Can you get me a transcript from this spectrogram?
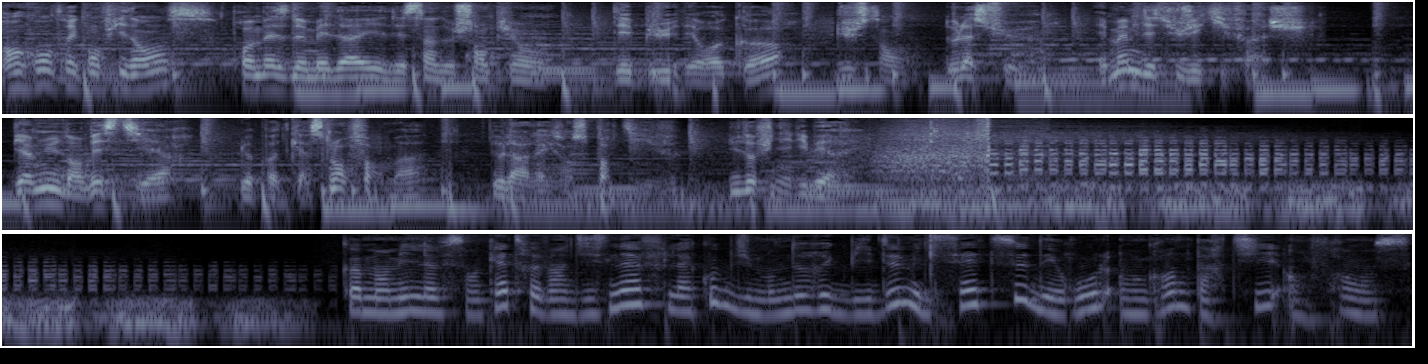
Rencontre et confidence, promesses de médailles et dessins de champions, débuts et des records, du sang, de la sueur et même des sujets qui fâchent. Bienvenue dans Vestiaire, le podcast long format de la rédaction sportive du Dauphiné Libéré. Comme en 1999, la Coupe du Monde de rugby 2007 se déroule en grande partie en France.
